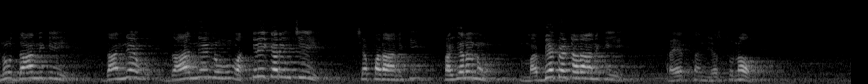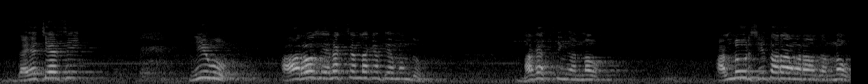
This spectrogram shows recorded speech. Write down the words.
నువ్వు దానికి దాన్నే దాన్నే నువ్వు వక్రీకరించి చెప్పడానికి ప్రజలను మభ్యపెట్టడానికి ప్రయత్నం చేస్తున్నావు. దయచేసి నీవు ఆ రోజు ఎలక్షన్ల కంటే ముందు భగత్ సింగ్ అన్నావు అల్లూరు సీతారామరాజు అన్నావు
